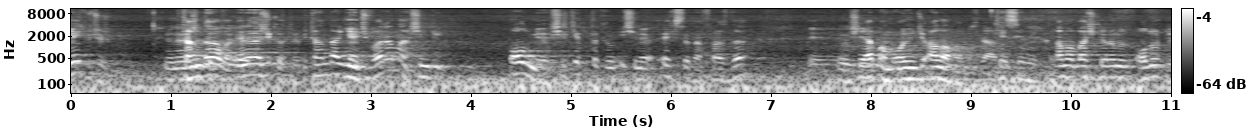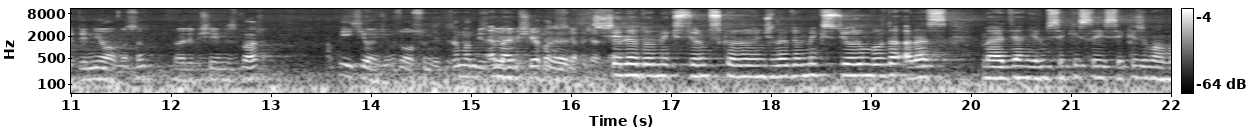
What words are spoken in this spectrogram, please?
Genç bir çocuk. Bir Enerji tane daha var. Enerji katıyor. Bir tane daha genç var ama şimdi olmuyor. Şirket takımın içine ekstradan fazla e, şey yapmam, oyuncu almamamız lazım. Kesinlikle. Ama başkanımız olur dedi, niye olmasın? Öyle bir şeyimiz var. Bir iki oyuncumuz olsun dedi. Tamam biz Hemen- öyle bir şey yaparız, Evet. yapacağız. yani. Şeylere dönmek istiyorum, skor oyunculara dönmek istiyorum. Burada Aras Merdian 28 sayı 8 rebound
